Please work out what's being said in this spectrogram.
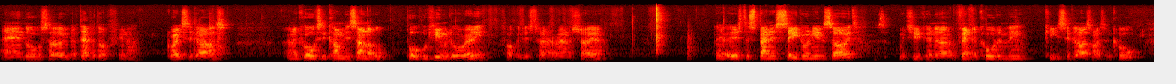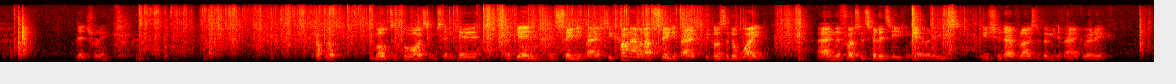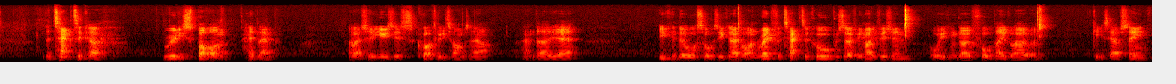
And also you know, Davidoff, you know, great cigars. And of course it comes in some a portable humidor really, if I can just turn it around and show you. There is, the Spanish cedar on the inside, which you can uh, vent accordingly, keep your cigars nice and cool, literally. A couple of multiple items in here, again in sealy bags. You can't have enough sealy bags because of the weight and the versatility you can get with these. You should have loads of them in your bag really. The Tactica, really spot on headlamp. I've actually used this quite a few times now and uh, yeah you can do all sorts. You can have it on red for tactical, preserve your night vision, or you can go full day glow and get yourself seen.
